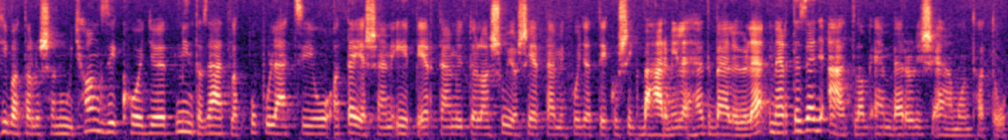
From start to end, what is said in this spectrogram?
hivatalosan úgy hangzik, hogy mint az átlag populáció, a teljesen épp értelműtől a súlyos értelmi fogyatékosig bármi lehet belőle, mert ez egy átlag emberről is elmondható.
